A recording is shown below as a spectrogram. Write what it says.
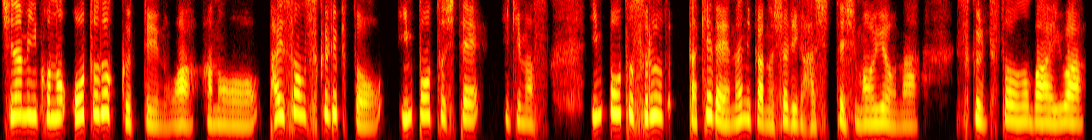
ちなみにこのオートドックっていうのは、あの、Python スクリプトをインポートしていきます。インポートするだけで何かの処理が走ってしまうようなスクリプトの場合は、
